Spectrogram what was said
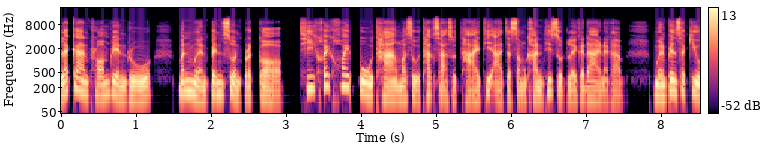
และการพร้อมเรียนรู้ มันเหมือนเป็นส่วนประกอบ ที่ค่อยๆ ปูทางมาสู่ทักษะสุดท้ายที่อาจจะสำคัญที่สุดเลยก็ได้นะครับ เหมือนเป็นสกิล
